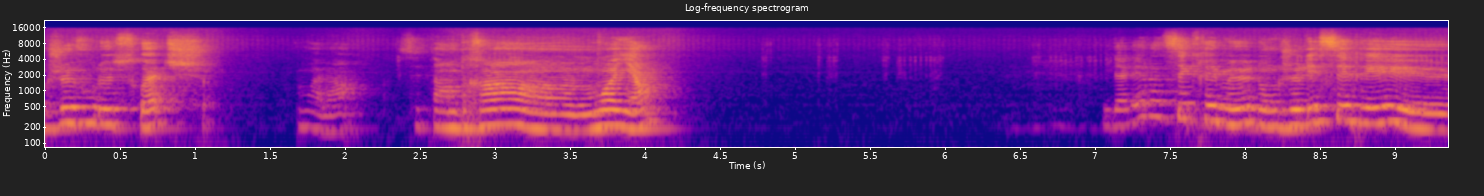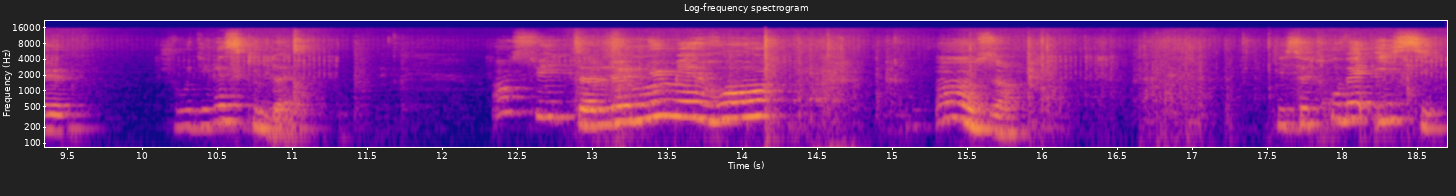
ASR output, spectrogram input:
Je vous le swatch. Voilà. C'est un brun euh, moyen. Il a l'air assez crémeux, donc je l'essaierai et je vous dirai ce qu'il donne. Ensuite, le numéro 11 qui se trouvait ici.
